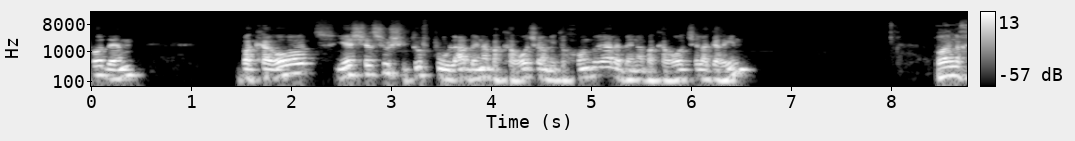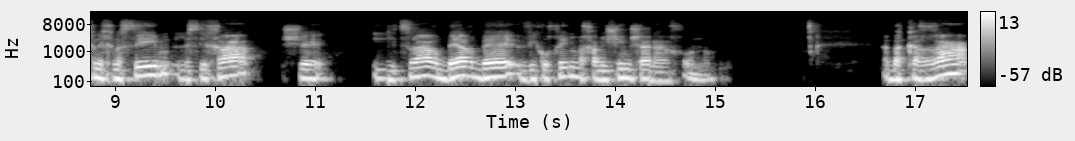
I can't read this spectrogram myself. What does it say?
קודם. בקרות, יש איזשהו שיתוף פעולה בין הבקרות של המיטוכונדריה לבין הבקרות של הגרעין? פה אנחנו נכנסים לשיחה שייצרה הרבה הרבה ויכוחים בחמישים שנה האחרונות. הבקרה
